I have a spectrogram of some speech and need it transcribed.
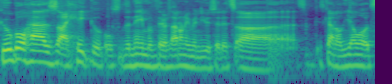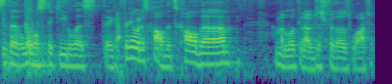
Google has. I hate Google's the name of theirs. I don't even use it. It's uh, it's- it's got a yellow. It's the little sticky list thing. I forget what it's called. It's called. Um, I'm gonna look it up just for those watching.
